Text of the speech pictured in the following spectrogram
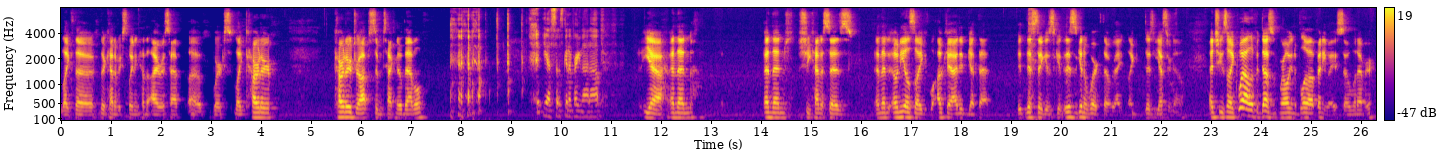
like the they're kind of explaining how the iris app uh, works. Like Carter, Carter drops some techno babble. yes, I was gonna bring that up. Yeah, and then and then she kind of says, and then O'Neill's like, well, "Okay, I didn't get that. It, this thing is this is gonna work though, right? Like, this, yes or no?" And she's like, "Well, if it doesn't, we're all gonna blow up anyway, so whatever."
